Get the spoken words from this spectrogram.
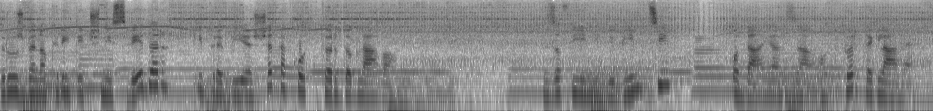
Družbeno-kritični sveder, ki prebije še tako trdo glavo. Zofijini ljubimci, oddaja za odprte glave.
